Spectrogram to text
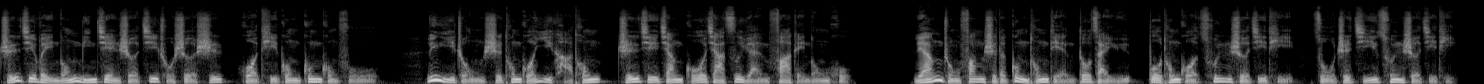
直接为农民建设基础设施或提供公共服务。另一种是通过一卡通直接将国家资源发给农户，两种方式的共同点都在于不通过村社集体组织及村社集体，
